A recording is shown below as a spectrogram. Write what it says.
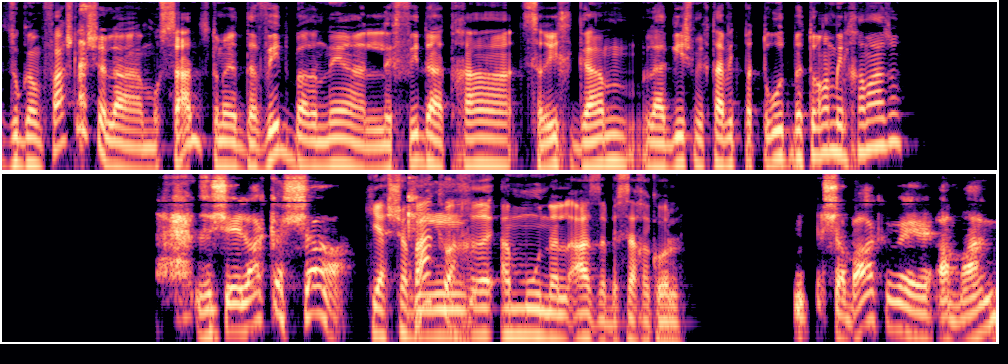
זו גם פשלה של המוסד? זאת אומרת, דוד ברנע, לפי דעתך, צריך גם להגיש מכתב התפטרות בתום המלחמה הזו? זו שאלה קשה. כי השב"כ כי... אחרי אמון על עזה בסך הכל. שב"כ ואמ"ן.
